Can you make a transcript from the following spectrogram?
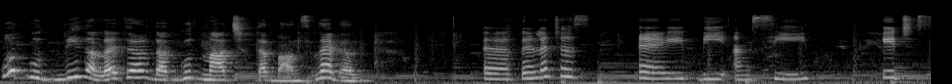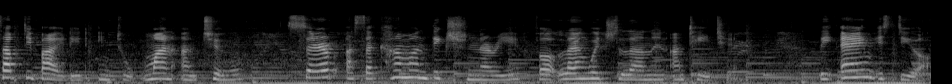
what would be the letter that would match the advanced level? Uh, the letters A, B, and C, each subdivided into 1 and 2, serve as a common dictionary for language learning and teaching. The aim is dual.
